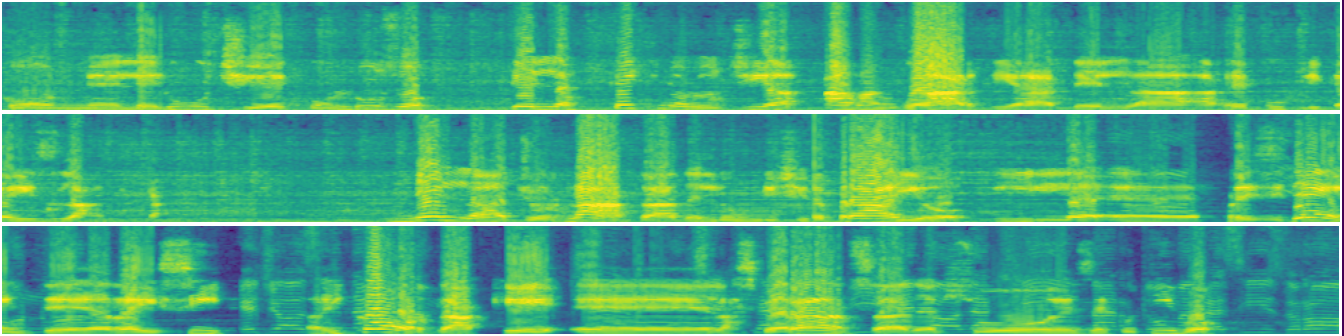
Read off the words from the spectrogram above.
con le luci e con l'uso della tecnologia avanguardia della Repubblica Islamica. Nella giornata dell'11 febbraio il eh, presidente Raisi ricorda che eh, la speranza del suo esecutivo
